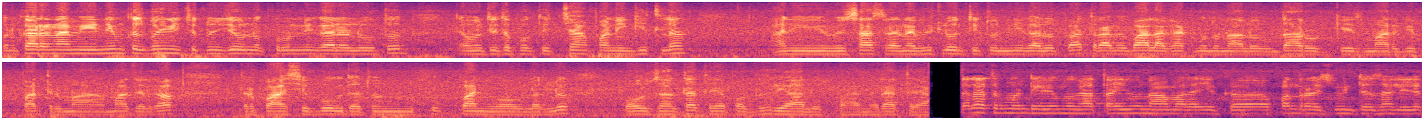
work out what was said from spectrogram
पण कारण आम्ही नेमकंच बहिणीच्यातून जेवण करून निघालेलो होतो. त्यामुळे तिथं फक्त चहा पाणी घेतलं. आणि सासऱ्यांना भेटलो तिथून निघालो. पात्र आम्ही बालाघाटमधून आलो. धारोड केज मार्गे पात्र मा माजलगाव तर पाचशे बोगदातून खूप पाणी वाहू लागलं. पाऊस झाला तर आपण घरी आलो पहा आम्ही रात्री. चला तर मंडळी मग आता येऊन आम्हाला एक पंधरा वीस मिनटं झालेले.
